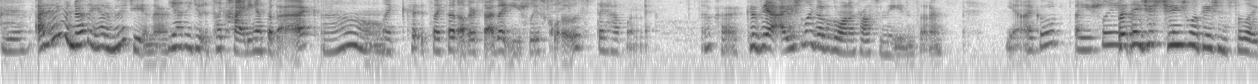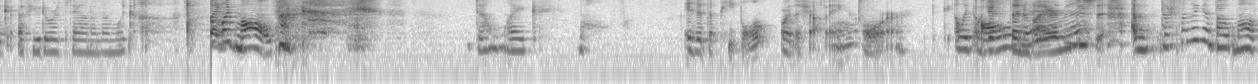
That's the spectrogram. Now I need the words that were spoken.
Yeah. I didn't even know they had a Muji in there. Yeah, they do. It's like hiding at the back. Oh. Like it's like that other side that usually is closed. They have one there. Okay. Cause yeah, I usually go to the one across from the Eaton Center, Yeah, I go. I usually. but they just changed locations to like a few doors down, and I'm like, but like malls. Don't like malls. is it the people or the shopping or? like Or just the environment? Just um, there's something about malls.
